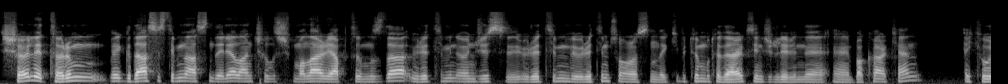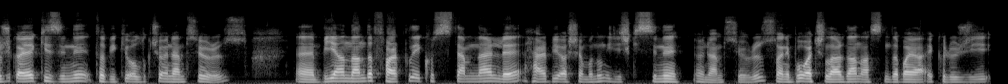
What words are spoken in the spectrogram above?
Şöyle tarım ve gıda sistemini aslında ele alan çalışmalar yaptığımızda üretimin öncesi, üretim ve üretim sonrasındaki bütün bu tedarik zincirlerine e, bakarken ekolojik ayak izini tabii ki oldukça önemsiyoruz. Ee, bir yandan da farklı ekosistemlerle her bir aşamanın ilişkisini önemsiyoruz. Hani bu açılardan aslında bayağı ekoloji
